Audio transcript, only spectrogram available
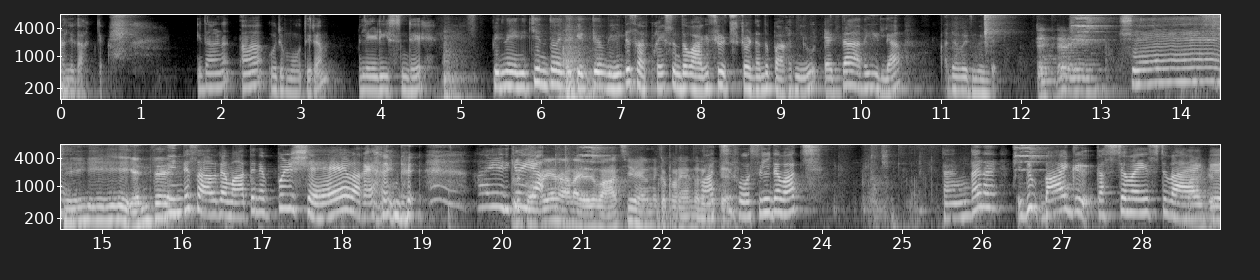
നല്ല കറക്റ്റ് ഇതാണ് ആ ഒരു മോതിരം. ലേഡീസിന്റെ പിന്നെ എനിക്ക് എന്തോ എന്റെ കെട്ടിയോ വീണ്ടും സർപ്രൈസ് എന്തോ വാങ്ങിച്ചു വെച്ചിട്ടുണ്ടെന്ന് പറഞ്ഞു. എന്താ അറിയില്ല. അത് വരുന്നുണ്ട്. നിന്റെ സാധനം മാത്തൻ എപ്പോഴും ഷേ പറയാറുണ്ട്. വാച്ച് ഫോസിലിന്റെ വാച്ച്. കണ്ടട ഇത് ബാഗ് കസ്റ്റമൈസ്ഡ് ബാഗ്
